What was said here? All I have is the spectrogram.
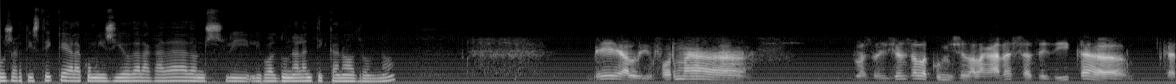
ús artístic que a la comissió delegada doncs, li, li vol donar l'antic canòdrom, no? Bé, l'informe, les decisions de la comissió delegada s'ha de dir que, que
